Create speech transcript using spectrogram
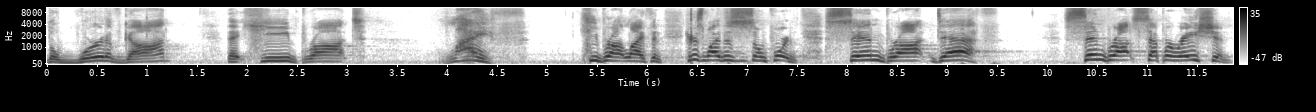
the Word of God, that he brought life. He brought life. And here's why this is so important sin brought death, sin brought separation.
